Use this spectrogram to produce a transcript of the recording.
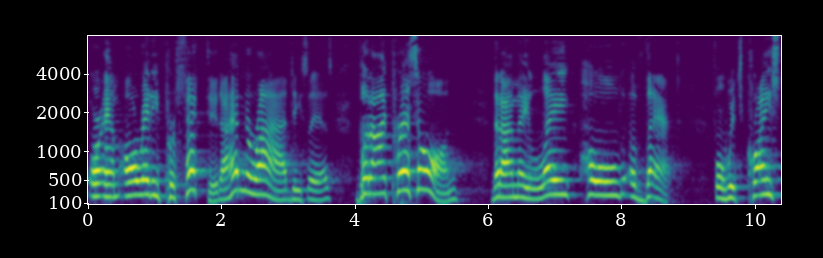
or am already perfected, I hadn't arrived, he says, but I press on that I may lay hold of that for which Christ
